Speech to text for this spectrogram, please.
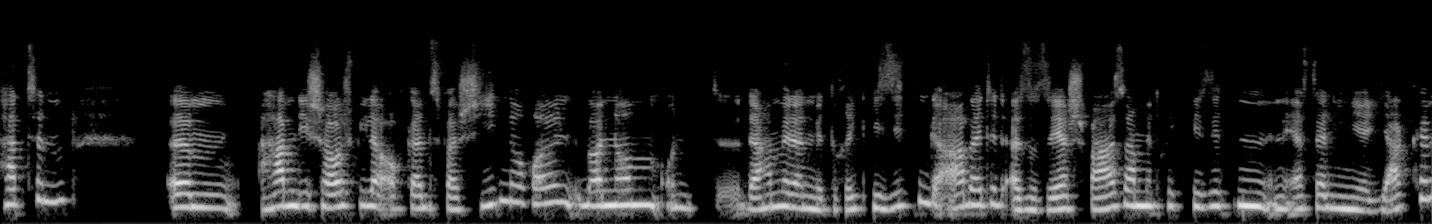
hatten. Ähm, haben die Schauspieler auch ganz verschiedene Rollen übernommen und äh, da haben wir dann mit Requisiten gearbeitet, also sehr sparsam mit Requisiten, in erster Linie Jacken.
